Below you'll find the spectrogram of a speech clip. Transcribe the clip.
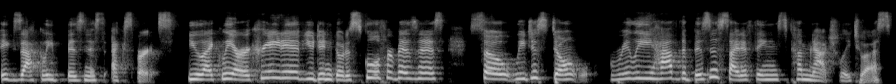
exactly business experts. You likely are a creative, you didn't go to school for business. So we just don't really have the business side of things come naturally to us.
